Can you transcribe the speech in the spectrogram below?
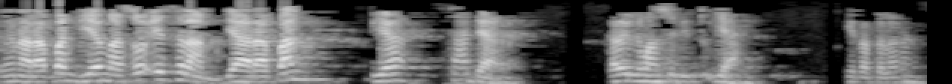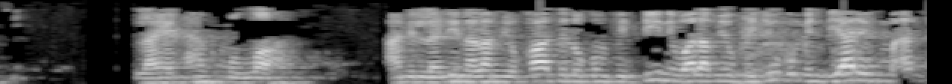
Dengan harapan dia masuk Islam. Dia harapan dia sadar. Kalau itu maksud itu, ya. Kita toleransi. La yanhakumullah anil ladina lam yuqatilukum fid din wa lam yukhrijukum min diyarikum an.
